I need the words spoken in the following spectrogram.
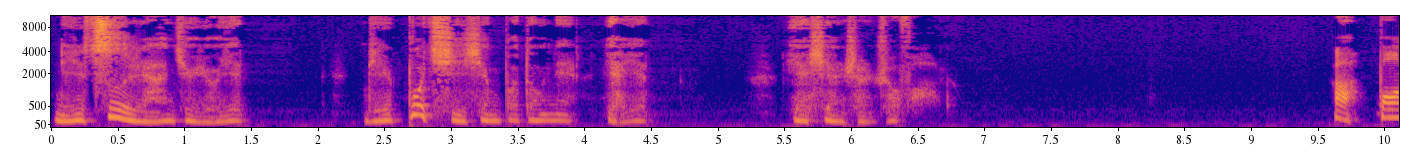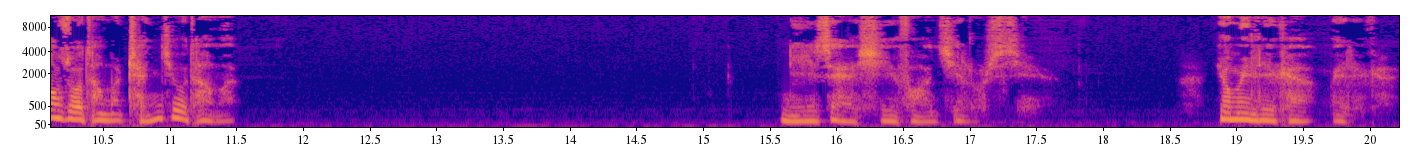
你自然就有因；你不起心不动念也因，也现身说法了。啊，帮助他们，成就他们。你在西方极乐世界，有没有离开？没离开。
